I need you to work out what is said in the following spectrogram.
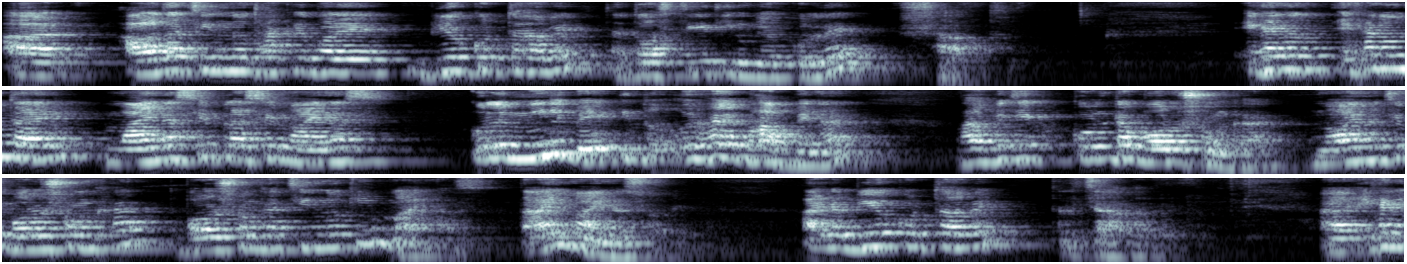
আর আলাদা চিহ্ন থাকলে পরে বিয়োগ করতে হবে, তাই দশ থেকে তিন বিয়োগ করলে সাত। এখানে এখানেও তাই মাইনাসে প্লাসে মাইনাস করলে মিলবে, কিন্তু ওইভাবে ভাববে না। ভাববে যে কোনটা বড় সংখ্যা? নয় হচ্ছে বড় সংখ্যা বড় সংখ্যা চিহ্ন কি? মাইনাস। তাই মাইনাস হবে। আর এটা বিয়োগ করতে হবে, তাহলে চার হবে। এখানে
